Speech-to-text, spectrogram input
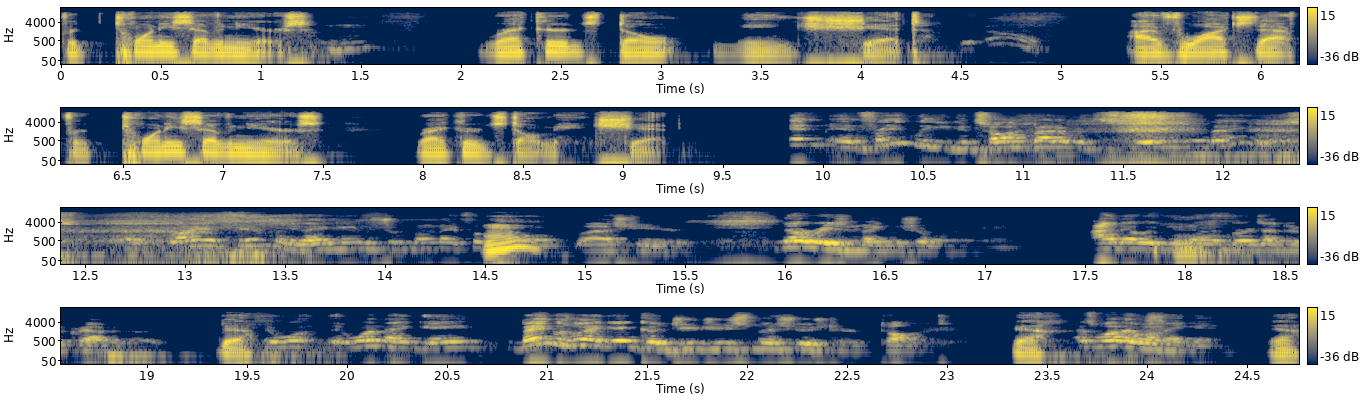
for 27 years. Mm-hmm. Records don't mean shit. I've watched that for 27 years. Records don't mean shit. And, and frankly, you can talk about it with the Steelers and the Bengals. Like Ryan Finley, that game was Monday Night Football hmm? last year. No reason Bengals should win that game. I know it, you know it, birds out there crapping know it. Yeah. They won, they won that game. The Bengals won that game because Juju Smith Schuster talked. Yeah. That's why they won that game. Yeah.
